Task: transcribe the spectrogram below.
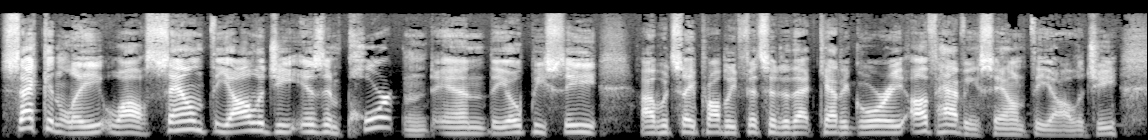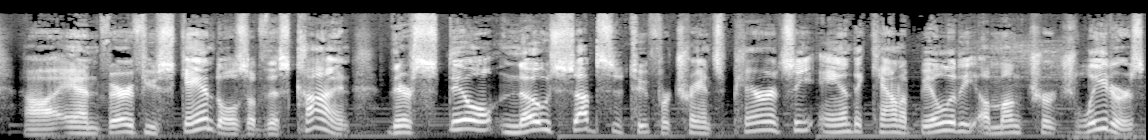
Secondly, while sound theology is important, and the OPC, I would say, probably fits into that category of having sound theology, uh, and very few scandals of this kind, there's still no substitute for transparency and accountability among church leaders,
